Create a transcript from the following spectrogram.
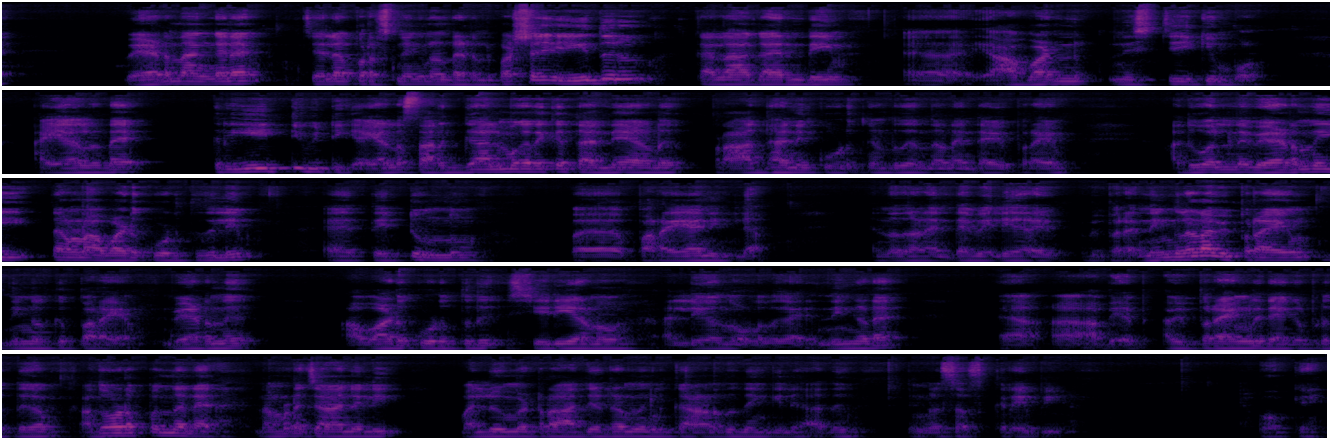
വേടന അങ്ങനെ ചില പ്രശ്നങ്ങൾ ഉണ്ടായിട്ടുണ്ട്. പക്ഷേ ഏതൊരു കലാകാരന്റെയും അവാർഡ് നിശ്ചയിക്കുമ്പോൾ അയാളുടെ ക്രിയേറ്റിവിറ്റിക്ക് അയാളുടെ സർഗാത്മകതയ്ക്ക് തന്നെയാണ് പ്രാധാന്യം കൊടുക്കേണ്ടത് എന്നാണ് എന്റെ അഭിപ്രായം. അതുപോലെ തന്നെ ഈ തവണ അവാർഡ് കൊടുത്തതിൽ തെറ്റൊന്നും പറയാനില്ല എന്നതാണ് എന്റെ വലിയ അഭിപ്രായം. നിങ്ങളുടെ അഭിപ്രായം നിങ്ങൾക്ക് പറയാം. വേടന് അവാർഡ് കൊടുത്തത് ശരിയാണോ അല്ലയോ എന്നുള്ളത് കാര്യം. നിങ്ങളുടെ അഭിപ്രായങ്ങൾ രേഖപ്പെടുത്തുക. അതോടൊപ്പം തന്നെ നമ്മുടെ ചാനലിൽ മല്ലു മെട്രോ ആദ്യമായിട്ടാണ് നിങ്ങൾ കാണുന്നതെങ്കിൽ അത് നിങ്ങൾ സബ്സ്ക്രൈബ് ചെയ്യുക. ഓക്കെ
